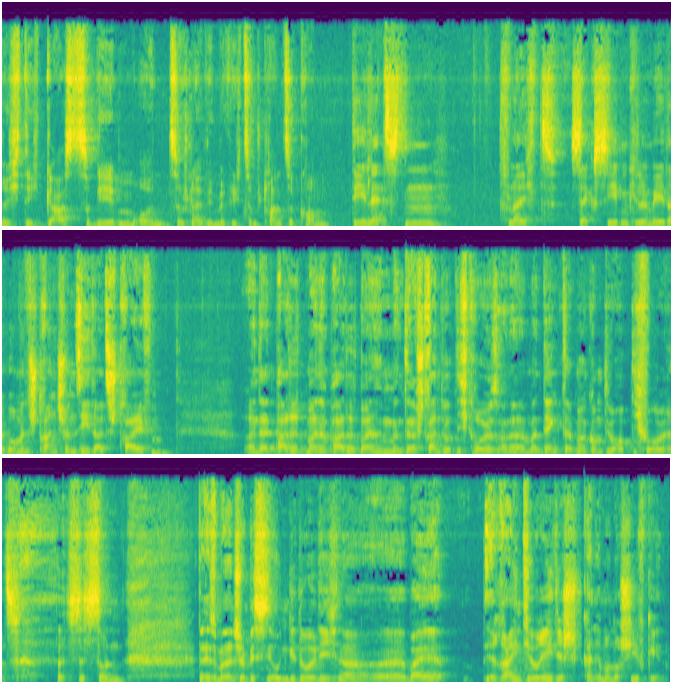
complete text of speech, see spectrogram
richtig Gas zu geben und so schnell wie möglich zum Strand zu kommen. Die letzten vielleicht sechs, sieben Kilometer, wo man den Strand schon sieht als Streifen, und dann paddelt man, dann paddelt man, und der Strand wird nicht größer. Ne? Man denkt, man kommt überhaupt nicht vorwärts. Das ist so ein, da ist man dann schon ein bisschen ungeduldig, ne? Äh, weil rein theoretisch kann immer noch schief gehen.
